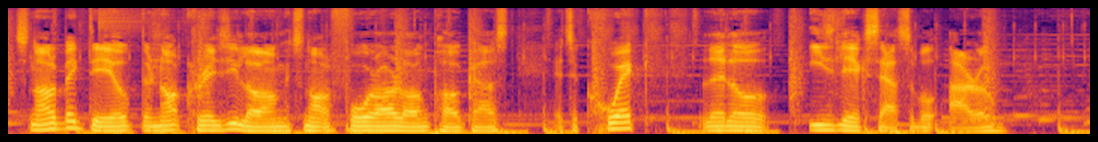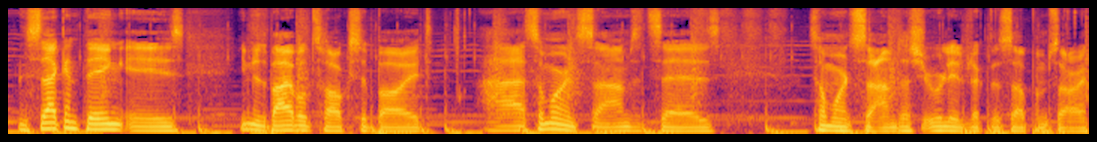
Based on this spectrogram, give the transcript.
It's not a big deal. They're not crazy long. It's not a four hour long podcast. It's a quick, little, easily accessible arrow. The second thing is, you know, the Bible talks about uh, somewhere in Psalms it says somewhere in Psalms. I should really look this up. I'm sorry.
